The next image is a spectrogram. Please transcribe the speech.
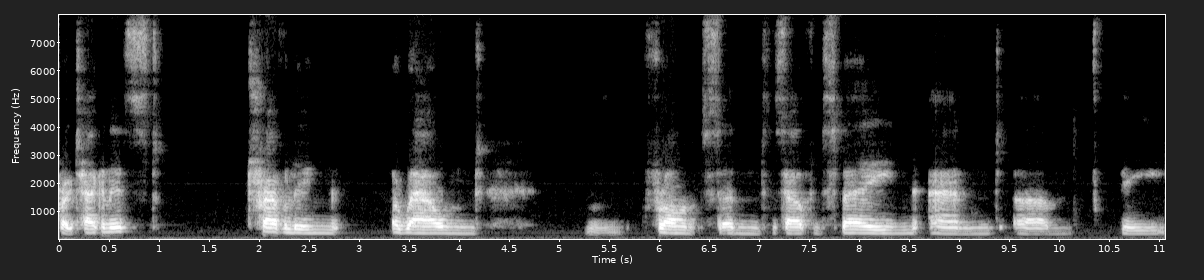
protagonist travelling around France and the south of Spain and um, the,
